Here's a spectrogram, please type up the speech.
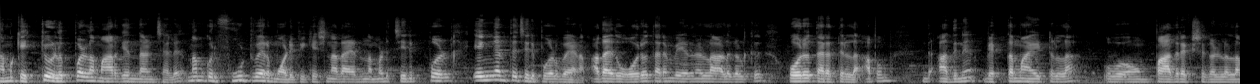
നമുക്ക് ഏറ്റവും എളുപ്പമുള്ള മാർഗം എന്താണെന്ന് വെച്ചാൽ നമുക്കൊരു ഫുഡ് വെയർ മോഡിഫിക്കേഷൻ അതായത് നമ്മുടെ ചെരുപ്പുകൾ എങ്ങനത്തെ ചെരുപ്പുകൾ വേണം. അതായത് ഓരോ തരം വേദനയുള്ള ആളുകൾക്ക് ഓരോ തരത്തിലുള്ള. അപ്പം അതിന് വ്യക്തമായിട്ടുള്ള പാദരക്ഷകളിലുള്ള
